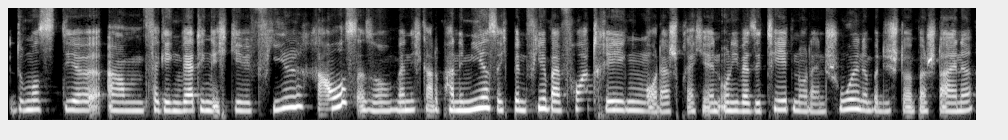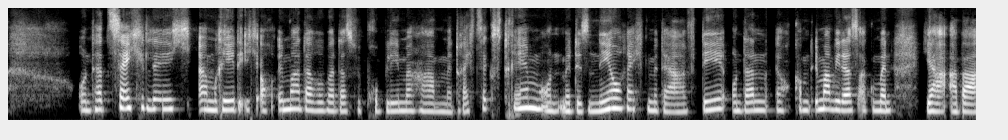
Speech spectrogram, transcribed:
du musst dir ähm, vergegenwärtigen, ich gehe viel raus. Also wenn nicht gerade Pandemie ist, ich bin viel bei Vorträgen oder spreche in Universitäten oder in Schulen über die Stolpersteine. Und tatsächlich ähm, rede ich auch immer darüber, dass wir Probleme haben mit Rechtsextremen und mit diesen Neorechten, mit der AfD. Und dann kommt immer wieder das Argument, ja, aber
